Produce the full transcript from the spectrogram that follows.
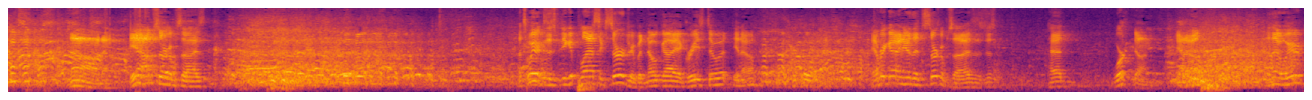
no, no. Yeah, I'm circumcised. That's weird because you get plastic surgery, but no guy agrees to it. You know, every guy in here that's circumcised has just had work done. You know, isn't that weird?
